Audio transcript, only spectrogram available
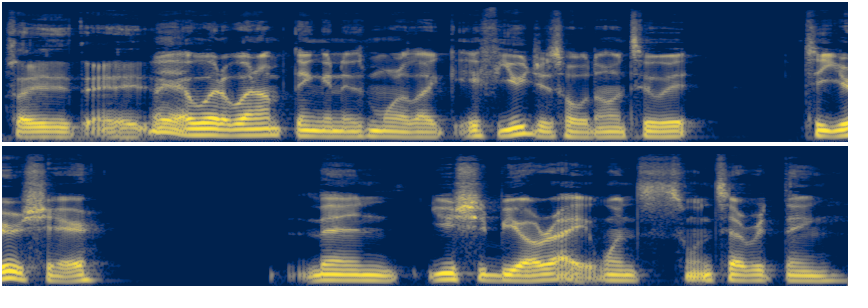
So they, they, Well, yeah, what what I'm thinking is more like if you just hold on to it, to your share, then you should be all right once once everything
